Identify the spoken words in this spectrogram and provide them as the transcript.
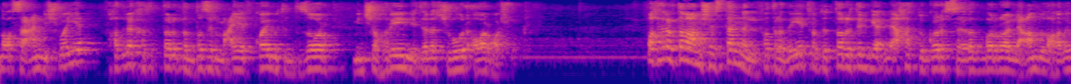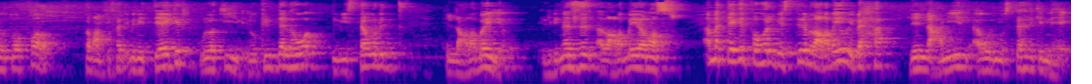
ناقصة عندي شوية فحضرتك هتضطر تنتظر معايا في قائمة انتظار من شهرين لثلاث شهور أو أربع شهور. فحضرتك طبعا مش هستنى الفترة ديت فبتضطر تلجأ لأحد تجار السيارات بره اللي عنده العربية متوفرة. طبعا في فرق بين التاجر والوكيل. الوكيل ده اللي هو اللي بيستورد العربية اللي بينزل العربية مصر. أما التاجر فهو اللي بيستلم العربية ويبيعها للعميل أو المستهلك النهائي.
